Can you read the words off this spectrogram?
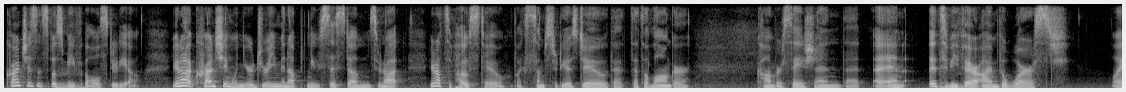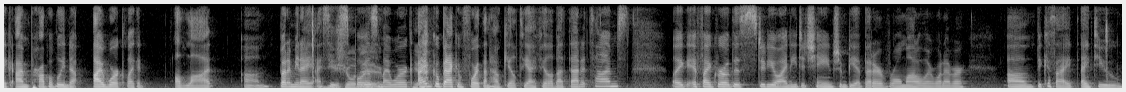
crunch isn't supposed to be Mm. for the whole studio. You're not crunching when you're dreaming up new systems. You're not you're not supposed to. Like some studios do. That that's a longer conversation that and uh, to be fair, I'm the worst. Like I'm probably not I work like a, a lot. Um, but I mean I, I see You the sure spoils do. in my work. Yeah. I go back and forth on how guilty I feel about that at times. Like if I grow this studio I need to change and be a better role model or whatever. Um, because I, I do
